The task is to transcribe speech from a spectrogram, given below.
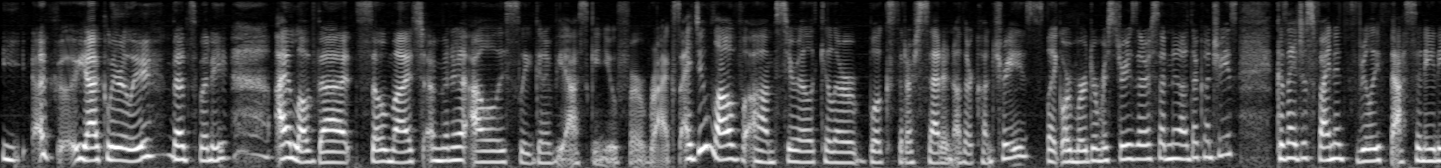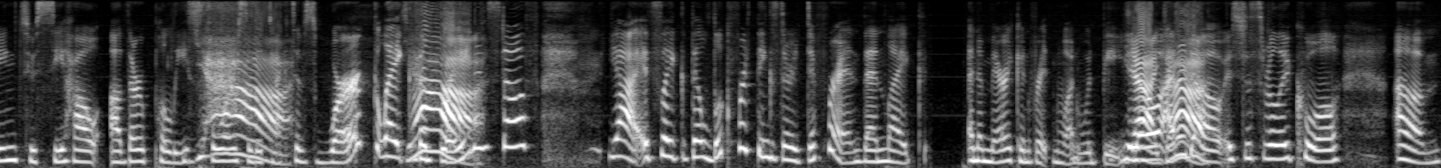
Yeah, yeah, clearly. That's funny. I love that so much. I'm gonna obviously gonna be asking you for Rex. I do love um serial killer books that are set in other countries, like or murder mysteries that are set in other countries, because I just find it really fascinating to see how other police force and detectives work, like the brain and stuff. Yeah, it's like they'll look for things that are different than like an American written one would be. Yeah, know, I don't know. It's just really cool. Um,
